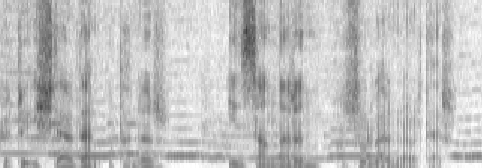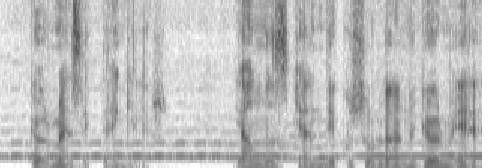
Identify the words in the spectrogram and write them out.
kötü işlerden utanır, insanların kusurlarını örter. Görmezlikten gelir. Yalnız kendi kusurlarını görmeye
